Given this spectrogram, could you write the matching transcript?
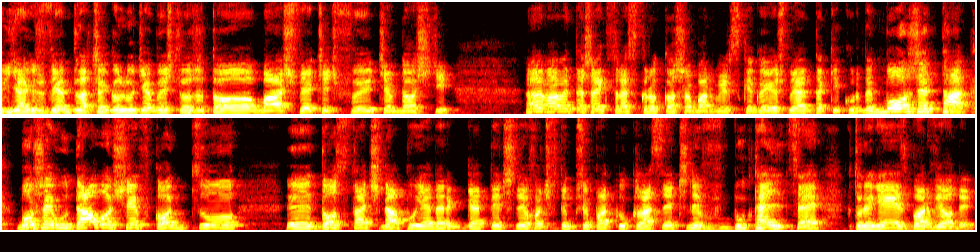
Ja już wiem, dlaczego ludzie myślą, że to ma świecić w ciemności. Ale mamy też ekstrakt z krokosza barwierskiego. Ja już miałem takie kurde, może tak, może udało się w końcu y, dostać napój energetyczny, choć w tym przypadku klasyczny w butelce, który nie jest barwiony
